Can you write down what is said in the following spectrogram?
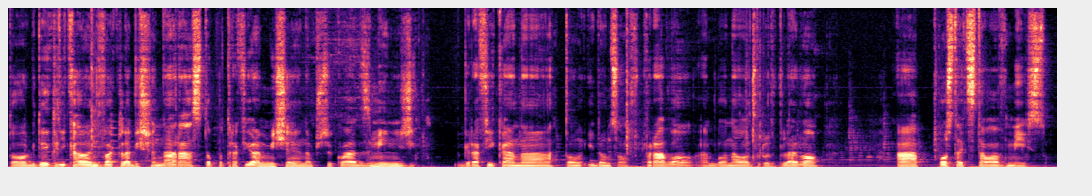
to gdy klikałem dwa klawisze naraz, to potrafiła mi się na przykład zmienić grafika na tą idącą w prawo albo na odwrót w lewo, a postać stała w miejscu.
